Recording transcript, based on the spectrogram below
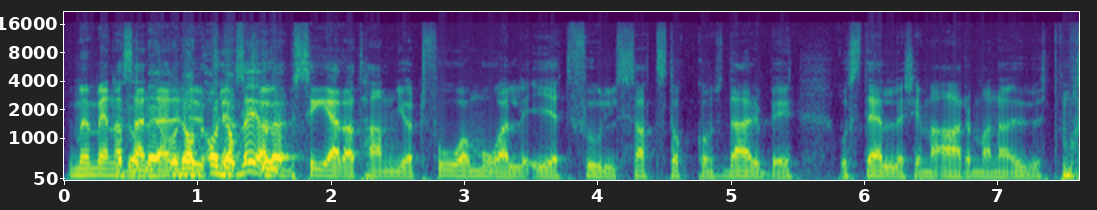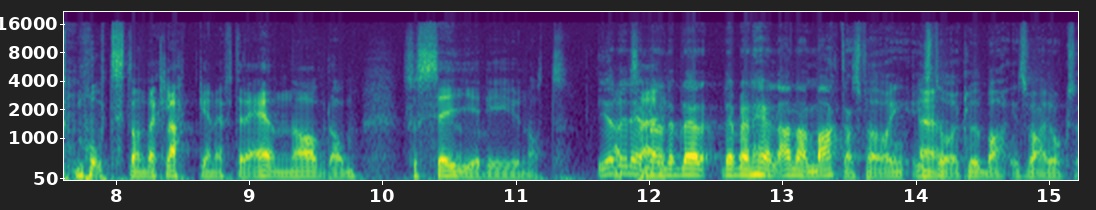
Men jag menar såhär, när en utländsk klubb det... ser att han gör två mål i ett fullsatt Stockholmsderby och ställer sig med armarna ut mot motståndarklacken efter en av dem, så säger det ju något. Ja, det, är det, men det, blir, det blir en helt annan marknadsföring i ja. större klubbar i Sverige också.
